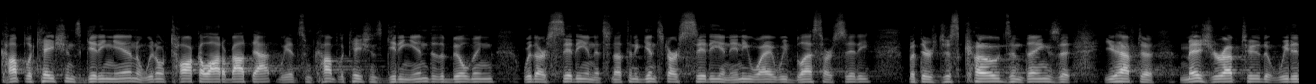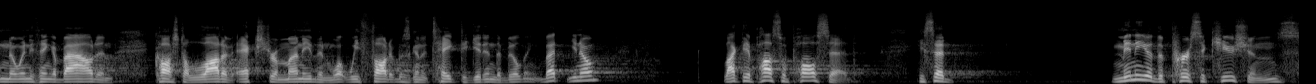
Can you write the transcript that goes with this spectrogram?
complications getting in, and we don't talk a lot about that. We had some complications getting into the building with our city, and it's nothing against our city in any way. We bless our city, but there's just codes and things that you have to measure up to that we didn't know anything about, and cost a lot of extra money than what we thought it was going to take to get in the building. But you know, like the Apostle Paul said, he said, many of the persecutions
